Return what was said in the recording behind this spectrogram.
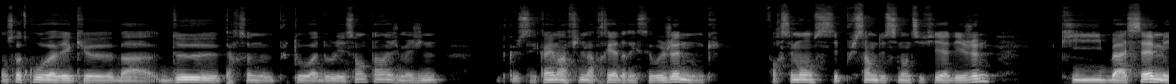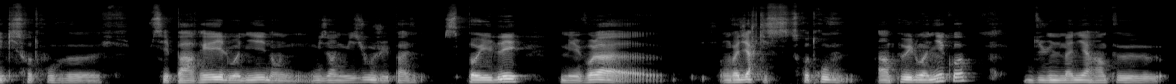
on se retrouve avec euh, bah, deux personnes plutôt adolescentes, hein, j'imagine que c'est quand même un film après adressé aux jeunes, donc forcément c'est plus simple de s'identifier à des jeunes qui bah, s'aiment et qui se retrouvent séparés, éloignés dans Wizard With You, je vais pas spoiler, mais voilà, euh, on va dire qu'ils se retrouvent un peu éloignés, quoi, d'une manière un peu,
